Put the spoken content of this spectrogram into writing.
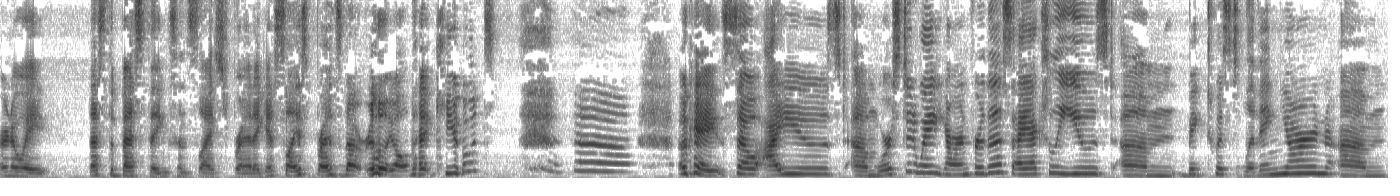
Or no, wait. That's the best thing since sliced bread. I guess sliced bread's not really all that cute. Okay, so I used um, worsted weight yarn for this. I actually used um, Big Twist Living yarn. Um,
